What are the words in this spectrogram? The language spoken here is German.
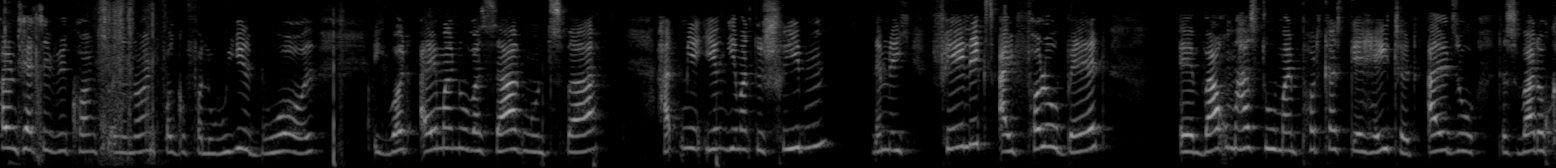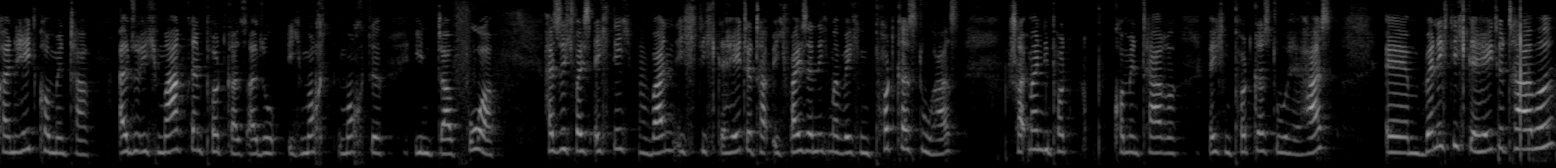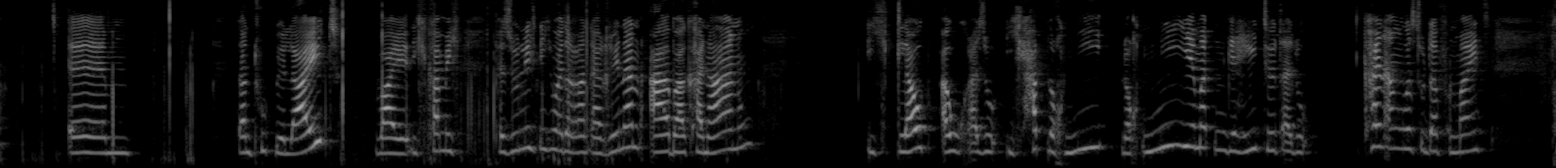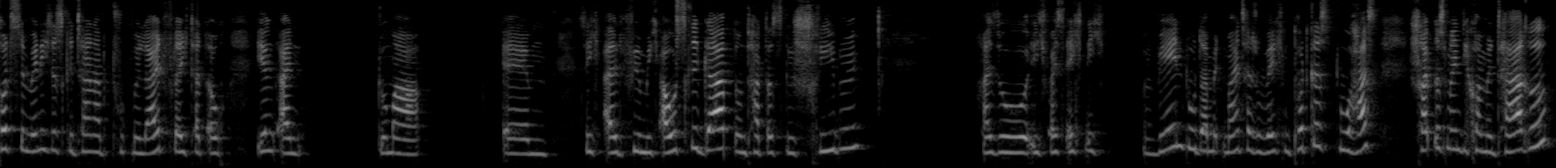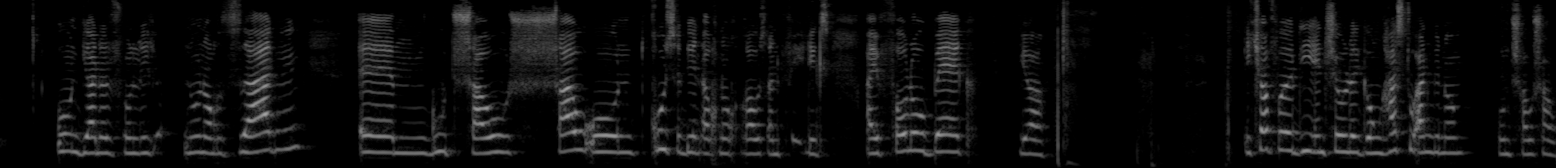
Hallo und herzlich willkommen zu einer neuen Folge von Wheel Brawl. Ich wollte einmal nur was sagen und zwar hat mir irgendjemand geschrieben, nämlich Felix, I follow back. Äh, warum hast du meinen Podcast gehatet? Also, das war doch kein Hate-Kommentar. Also, ich mag deinen Podcast, also ich mocht, mochte ihn davor. Also, ich weiß echt nicht, wann ich dich gehatet habe. Ich weiß ja nicht mal, welchen Podcast du hast. Schreib mal in die Pod Kommentare, welchen Podcast du hast. Ähm, wenn ich dich gehatet habe, ähm, dann tut mir leid, weil ich kann mich persönlich nicht mehr daran erinnern, aber keine Ahnung. Ich glaube auch, also ich habe noch nie, noch nie jemanden gehatet, also keine Ahnung, was du davon meinst. Trotzdem, wenn ich das getan habe, tut mir leid. Vielleicht hat auch irgendein dummer ähm, sich halt für mich ausgegabt und hat das geschrieben. Also ich weiß echt nicht, wen du damit meinst, also welchen Podcast du hast. Schreib das mal in die Kommentare. Und ja, das wollte ich nur noch sagen. Ähm, gut, schau, schau und Grüße gehen auch noch raus an Felix. I follow back. Ja. Ich hoffe, die Entschuldigung hast du angenommen und schau, schau.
